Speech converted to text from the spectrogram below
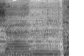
ฉันไป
